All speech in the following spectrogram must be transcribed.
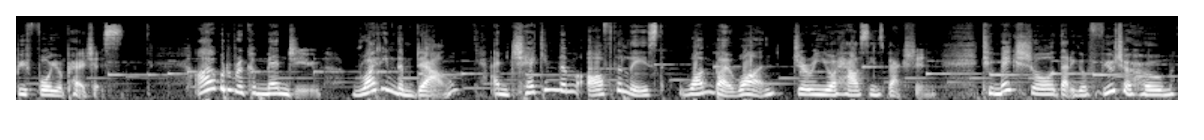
before your purchase. I would recommend you writing them down and checking them off the list one by one during your house inspection to make sure that your future home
